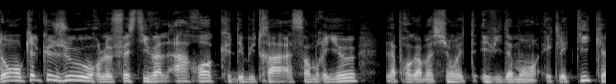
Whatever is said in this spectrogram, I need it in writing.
Dans quelques jours, le festival Art Rock débutera à Saint-Brieuc. La programmation est évidemment éclectique.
